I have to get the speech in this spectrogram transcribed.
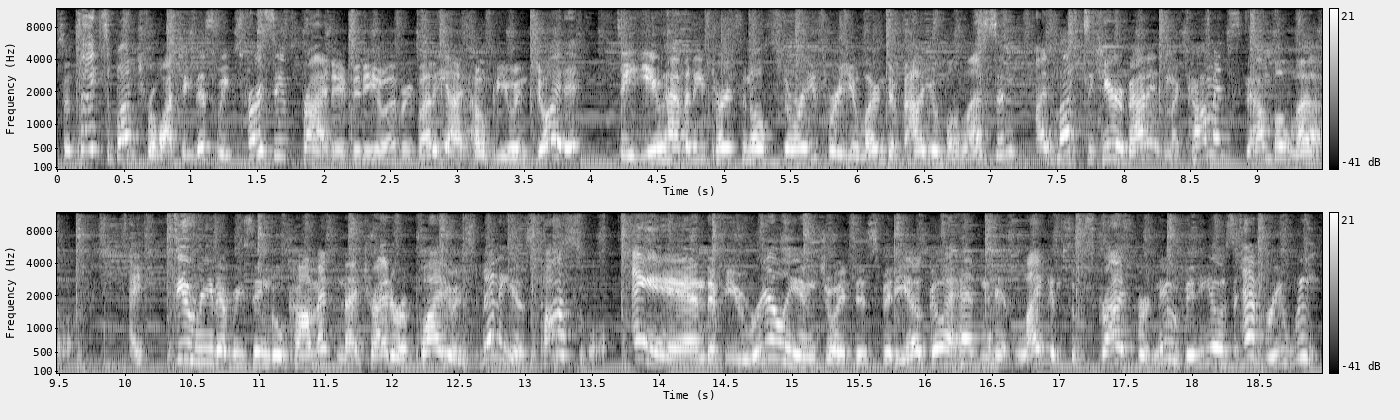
So thanks a bunch for watching this week's Fursuit Friday video, everybody. I hope you enjoyed it. Do you have any personal stories where you learned a valuable lesson? I'd love to hear about it in the comments down below. I do read every single comment and I try to reply to as many as possible. And if you really enjoyed this video, go ahead and hit like and subscribe for new videos every week.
